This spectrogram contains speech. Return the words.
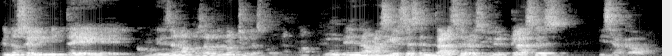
que no se limite, como dicen, no, a pasar de noche en la escuela, ¿no? Mm. Eh, nada más irse, sentarse, recibir clases y se acabó.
